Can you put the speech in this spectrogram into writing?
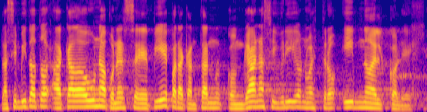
Las invito a, cada una a ponerse de pie para cantar con ganas y brío nuestro himno del colegio.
